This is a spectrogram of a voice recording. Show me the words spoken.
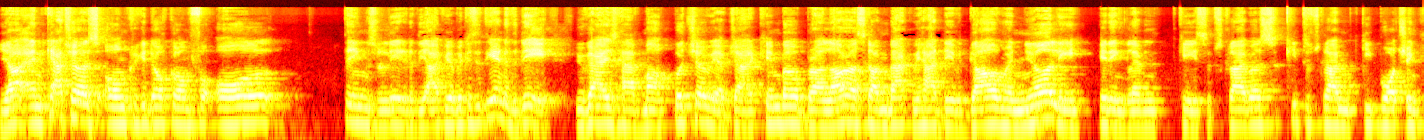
Yeah, and catch us on cricket.com for all things related to the IPL because at the end of the day, you guys have Mark Butcher, we have Jarrod Kimber, Brian Lara's coming back, we had David Gower, nearly hitting 11k subscribers. Keep subscribing, keep watching.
